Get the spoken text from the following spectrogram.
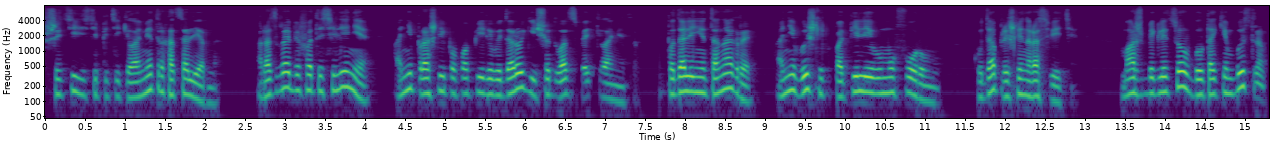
в 65 километрах от Салерна. Разграбив это селение, они прошли по Попильевой дороге еще 25 километров. По долине Танагры они вышли к Попилиевому форуму, куда пришли на рассвете. Марш беглецов был таким быстрым,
